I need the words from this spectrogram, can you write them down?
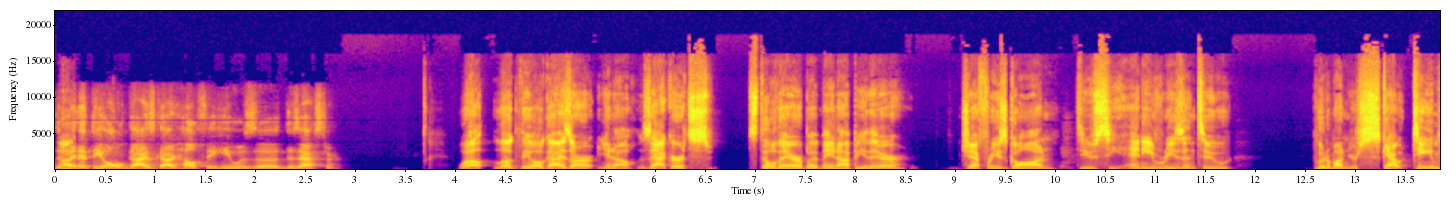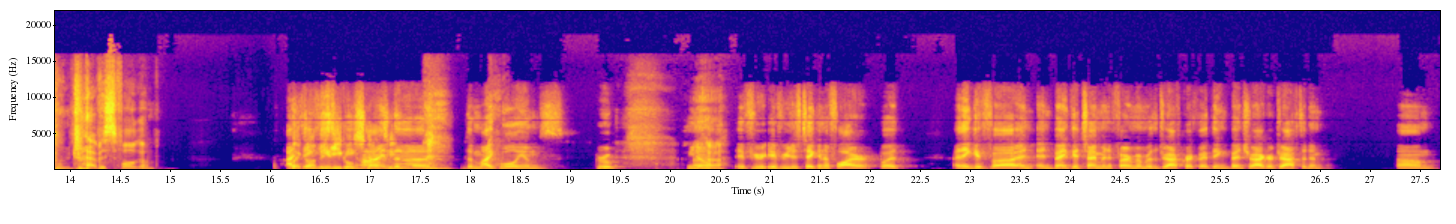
the uh, minute the old guys got healthy, he was a disaster. Well, look, the old guys aren't. You know, Zach Ertz still there, but may not be there. Jeffery's gone. Do you see any reason to put him on your scout team, Travis Fulgham? I Like think on the he's Eagles scout behind the the Mike Williams group. You know, Uh-huh. if you're if you're just taking a flyer, but I think if uh, and and Ben could chime in if I remember the draft correctly. I think Ben Schragg drafted him, um,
